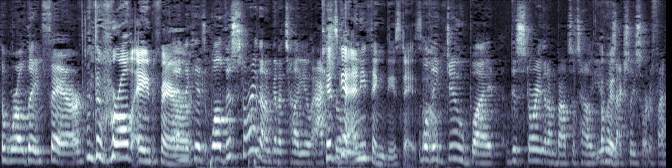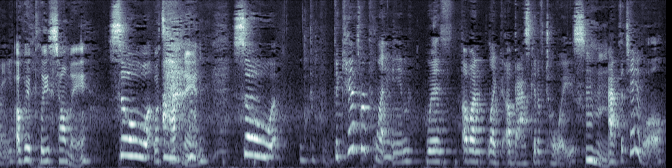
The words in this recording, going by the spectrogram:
the world ain't fair. The world ain't fair. And the kids, well, this story that I'm gonna tell you actually. Kids get anything these days. Well, they do, but this story that I'm about to tell you Okay. is actually sort of funny. okay, please tell me So what's happening. So the kids were playing with a like a basket of toys Mm-hmm. at the table,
